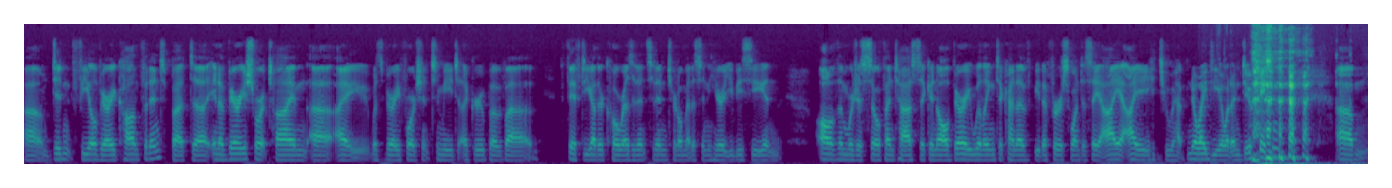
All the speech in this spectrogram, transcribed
um, didn't feel very confident. But uh, in a very short time, uh, I was very fortunate to meet a group of uh, 50 other co residents in internal medicine here at UBC. And all of them were just so fantastic and all very willing to kind of be the first one to say, I, I too have no idea what I'm doing. um,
